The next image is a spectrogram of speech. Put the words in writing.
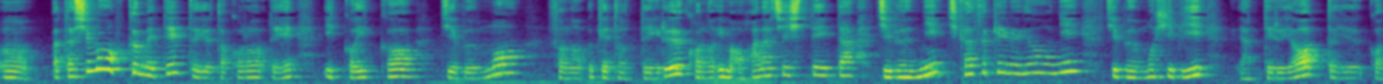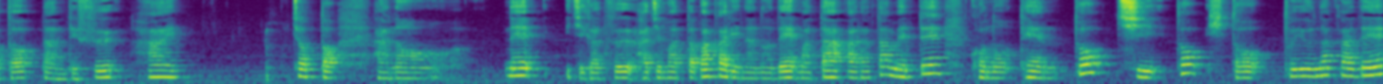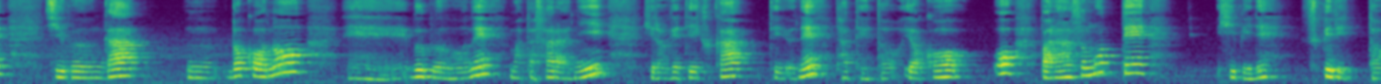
の、うん、私も含めてというところで、一個一個自分もその受け取っているこの今お話ししていた自分に近づけるように自分も日々やってるよということなんです。はい。ちょっとあのね、1月始まったばかりなのでまた改めてこの天と地と人という中で自分が、うん、どこのえー、部分をね、またさらに広げていくかっていうね、縦と横をバランスを持って、日々ね、スピリット、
